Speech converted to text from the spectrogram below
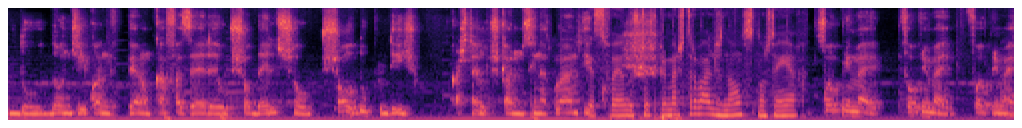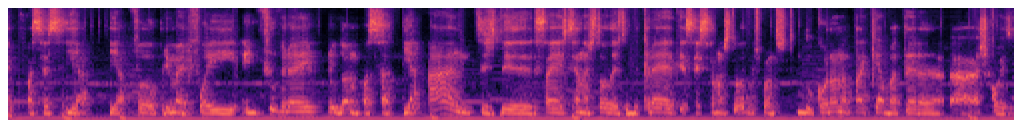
do Don G quando vieram cá fazer o show deles, show, show do Prodígio Castelo buscar no Cine Atlântico. Esse foi um dos teus primeiros trabalhos, não? Se não estou em erro. Foi o primeiro, foi o primeiro, foi o primeiro. Passei, yeah, yeah, foi o primeiro, foi em fevereiro do ano passado. Yeah, antes de sair as cenas todas do decreto essas cenas todas, pronto, do corona está aqui a bater a, a, as coisas.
